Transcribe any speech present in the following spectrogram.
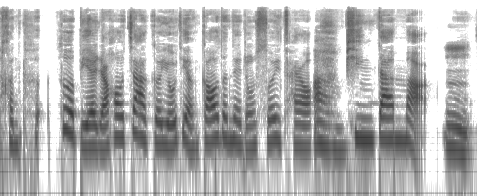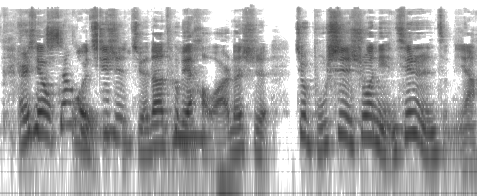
很特特别，然后价格有点高的那种，所以才要啊拼单嘛。嗯，而且我我其实觉得特别好玩的是，就不是说年轻人怎么样，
